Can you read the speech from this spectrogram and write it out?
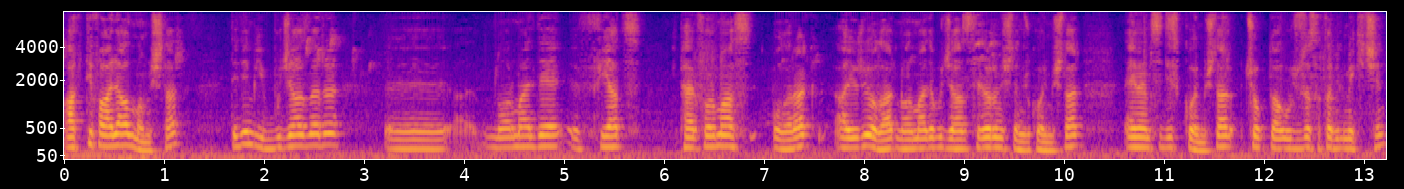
aktif hale almamışlar. Dediğim gibi bu cihazları e, normalde fiyat performans olarak ayırıyorlar. Normalde bu cihazı Celeron işlemci koymuşlar. MMC disk koymuşlar. Çok daha ucuza satabilmek için.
